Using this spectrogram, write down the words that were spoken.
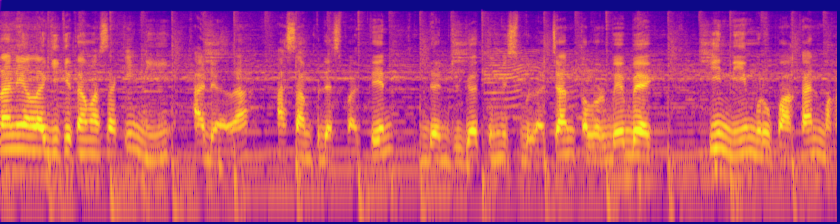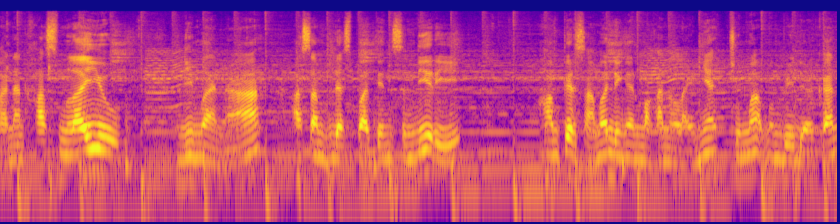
Makanan yang lagi kita masak ini adalah asam pedas patin dan juga tumis belacan telur bebek. Ini merupakan makanan khas Melayu, di mana asam pedas patin sendiri hampir sama dengan makanan lainnya, cuma membedakan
